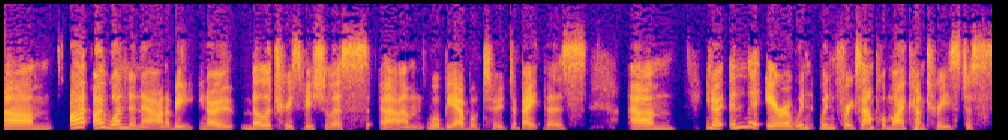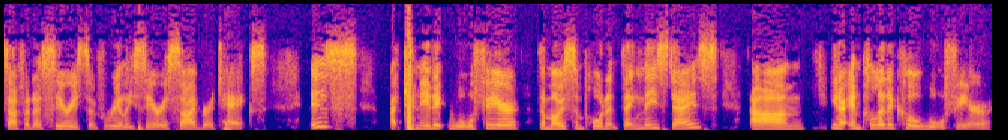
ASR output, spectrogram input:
um, I, I, wonder now, and I'll be, you know, military specialists um, will be able to debate this. Um, you know, in the era when, when, for example, my country's just suffered a series of really serious cyber attacks, is kinetic warfare the most important thing these days um, you know and political warfare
